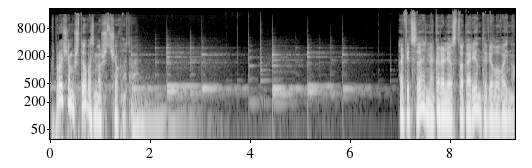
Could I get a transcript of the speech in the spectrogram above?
Впрочем, что возьмешь с чокнутого? Официально королевство Карента вело войну.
